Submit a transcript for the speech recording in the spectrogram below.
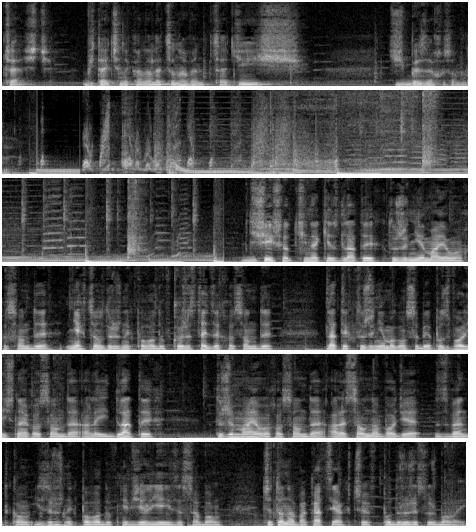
Cześć, witajcie na kanale Co na Wędce. Dziś... Dziś bez echosondy. Dzisiejszy odcinek jest dla tych, którzy nie mają echosondy, nie chcą z różnych powodów korzystać z echosondy, dla tych, którzy nie mogą sobie pozwolić na echosondę, ale i dla tych, którzy mają echosondę, ale są na wodzie z wędką i z różnych powodów nie wzięli jej ze sobą, czy to na wakacjach, czy w podróży służbowej.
